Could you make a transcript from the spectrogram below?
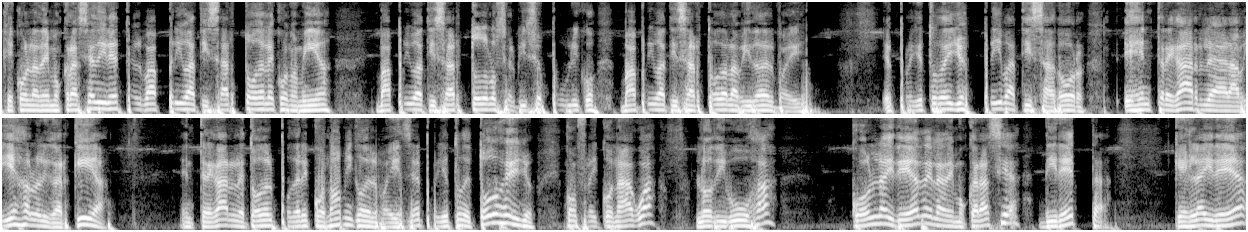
que con la democracia directa él va a privatizar toda la economía, va a privatizar todos los servicios públicos, va a privatizar toda la vida del país. El proyecto de ellos es privatizador, es entregarle a la vieja oligarquía, entregarle todo el poder económico del país. Es el proyecto de todos ellos. Con Conagua lo dibuja con la idea de la democracia directa, que es la idea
